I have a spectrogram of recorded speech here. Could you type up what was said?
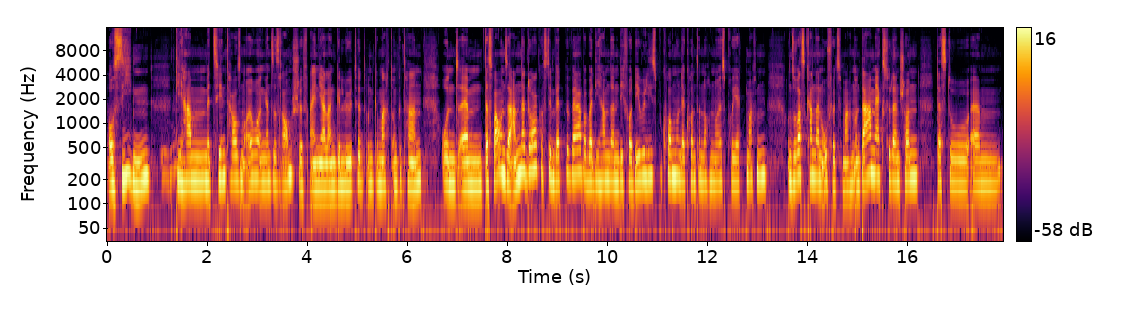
aus Siegen. Mhm. Die haben mit 10.000 Euro ein ganzes Raumschiff ein Jahr lang gelötet und gemacht und getan. Und ähm, das war unser Underdog aus dem Wettbewerb, aber die haben dann DVD-Release bekommen und er konnte noch ein neues Projekt machen. Und sowas kann dann Ofitz machen. Und da merkst du dann schon, dass du ähm,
